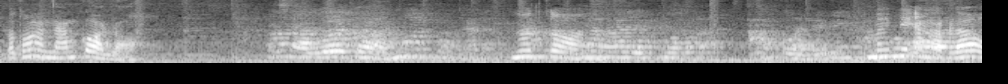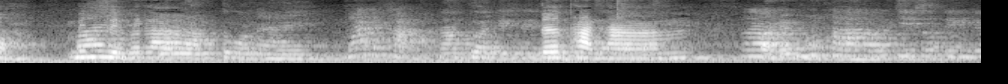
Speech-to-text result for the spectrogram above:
เราต้องอาบน้ำก่อนเหรอชาวเวอร์ก่อน นวดก่อน อาบก่อนได้ไหมคะไม่ไม่อาบแล้วไม่เสียเวลารล้างตัวไง ได้ค่ะ ล้างตัวนิดนึงเดินผ่านน้ขอเดินผ่านน้ำ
